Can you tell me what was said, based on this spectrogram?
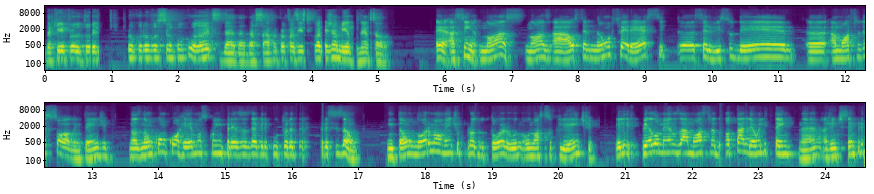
daquele produtor que procurou você um pouco antes da, da, da safra para fazer esse planejamento, né, Saulo? É, assim, nós, nós a Auster não oferece uh, serviço de uh, amostra de solo, entende? Nós não concorremos com empresas de agricultura de precisão. Então, normalmente o produtor, o, o nosso cliente, ele pelo menos a amostra do talhão ele tem, né? A gente sempre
